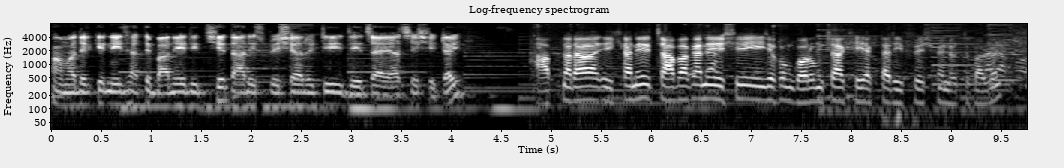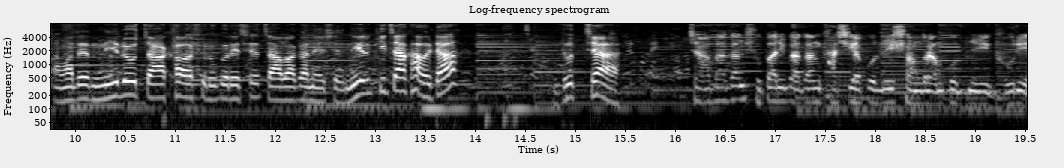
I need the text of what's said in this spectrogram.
আমাদেরকে নিজ হাতে বানিয়ে দিচ্ছে। তার স্পেশালিটি যে চায় আছে সেটাই। আপনারা এখানে চা বাগানে এসে এইরকম গরম চা খেয়ে একটা রিফ্রেশমেন্ট হতে পারবেন। আমাদের নীলও চা খাওয়া শুরু করেছে চা বাগানে এসে। নীল কি চা খাও এটা? দুধ চা। চা বাগান, সুপারি বাগান খাসিয়াপল্লী সংগ্রামপল্লী ঘুরে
